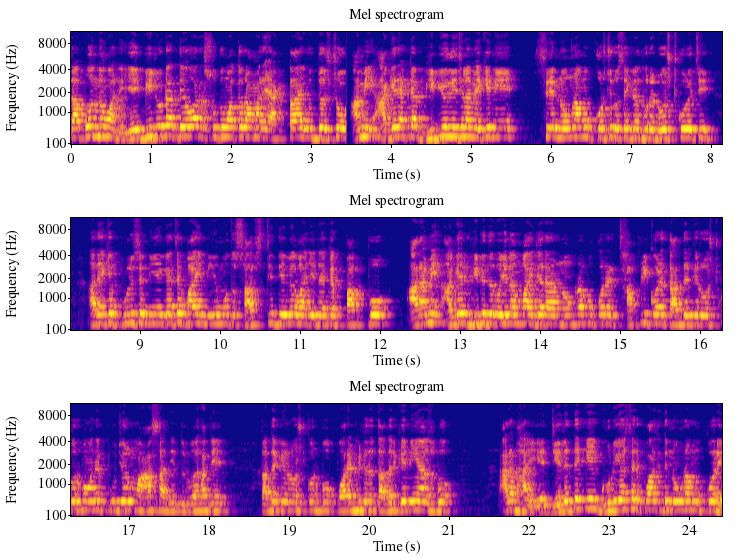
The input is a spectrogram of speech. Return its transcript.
তা বন্ধুগণ, এই ভিডিওটা দেওয়ার শুধুমাত্র আমার একটাই উদ্দেশ্য। আমি আগের একটা ভিডিও দিয়েছিলাম একে নিয়ে। সে নোংরামো করছিল, সেখানে ধরে রোস্ট করেছি। আর একে পুলিশে নিয়ে গেছে ভাই, নিয়মিত শাস্তি দেবে ভাই এটাকে প্রাপ্য। আর আমি আগের ভিডিওতে বলছিলাম ভাই, যারা নোংরামো করে, ছাপড়ি করে, তাদেরকে রোস্ট করব মানে পুজোর মা সাজে, দুর্গা সাজে, তাদেরকে রোস্ট করব। পরে ভিডিওতে তাদেরকে নিয়ে আসব। আর ভাই, এ জেলে থেকে ঘুরে আসার পর যদি নোংরামো করে,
